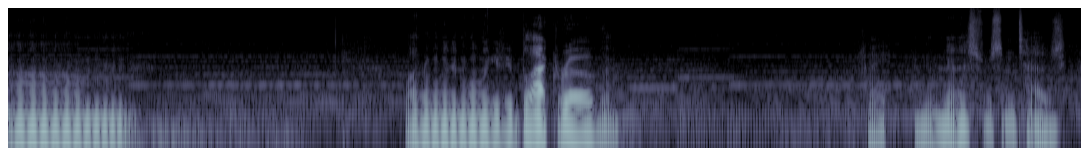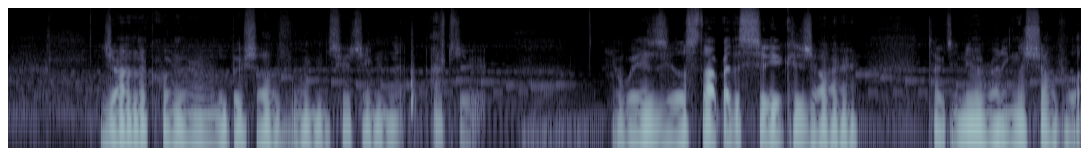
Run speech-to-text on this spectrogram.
Um. Water Wind will give you Black Robe. Fight Nurse for some tabs. You're on the corner of the room on the bookshelf, one sketching after. And where's Zeal? Stop by the city of Kajar. Talk to Nu running the shop will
